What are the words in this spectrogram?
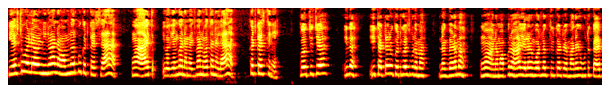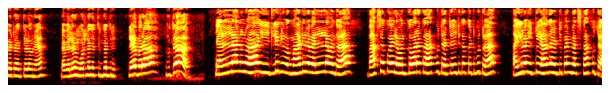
ಎಷ್ಟು ಒಳ್ಳೆಯವಳು ನೀನು ನಮ್ಮ ಅಮ್ಮನವ್ರಿಗೂ ಕಟ್ ಕಳಿಸ್ಲಾ? ಹ್ಞೂ, ಆಯಿತು, ಇವಾಗ ಹೆಂಗೋ ನಮ್ಮ ಯಜಮಾನ್ ಓದ್ತಾನಲ್ಲ, ಕಟ್ ಕಳಿಸ್ತೀನಿ. ಗೊತ್ತಿಚ್ಚೆ ಇಲ್ಲ ಈ ತಟ್ಟೆನೂ ಕಟ್ಟು ಕಳಿಸ್ಬಿಡಮ್ಮ ನಂಗೆ ಬೇಡಮ್ಮ. ಹ್ಞೂ, ನಮ್ಮ ಅಪ್ಪನ ಎಲ್ಲರೂ ಹೋಟ್ಲಾಗ ತಿಳ್ಕೊಂಡ್ರೆ, ಮನೆಗೆ ಬಿಟ್ಟು ಕಾಯ್ಬೇಡ್ರಿ ಅಂತ ಹೇಳೋನೆ ನಾವೆಲ್ಲರೂ ಹೋಟ್ಲಾಗೆ ತಿನ್ಕೊಂತ್ರಿ ಲೇ, ಬರ, ರುದ್ರ. ಎಲ್ಲಾನು ಇಡ್ಲಿ ಇವಾಗ ಮಾಡಿರೋವೆಲ್ಲ ಒಂದು ಬಾಕ್ಸಕ್ಕೋ ಇಲ್ಲ, ಒಂದು ಕವರಕ್ಕೆ ಹಾಕ್ಬಿಟ್ಟು ಟೈಟ್ಗೆ ಕಟ್ಬಿಟ್ಟು ಐರೋ ಇಟ್ಟು ಯಾವ್ದಾರು ಟಿಫನ್ ಬಾಕ್ಸ್ಗೆ ಹಾಕ್ಬಿಟ್ಟು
